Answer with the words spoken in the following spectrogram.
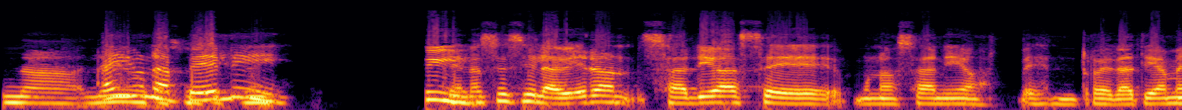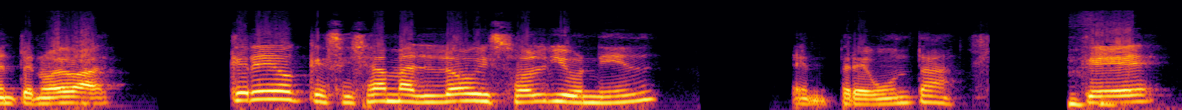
Una ley Hay una peli. Sí, que no sé si la vieron, salió hace unos años, es relativamente nueva. Creo que se llama Love is All You Need, en pregunta, que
